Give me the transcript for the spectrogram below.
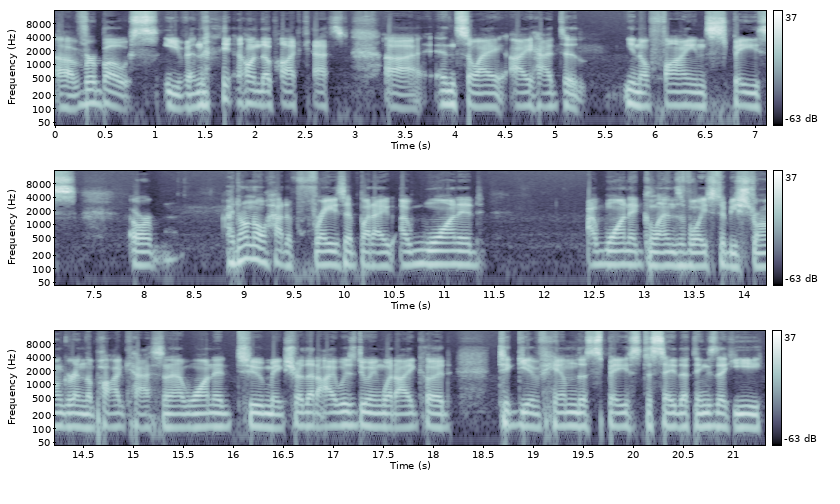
uh, verbose even on the podcast. Uh, and so I I had to you know find space or I don't know how to phrase it, but I I wanted I wanted Glenn's voice to be stronger in the podcast, and I wanted to make sure that I was doing what I could to give him the space to say the things that he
